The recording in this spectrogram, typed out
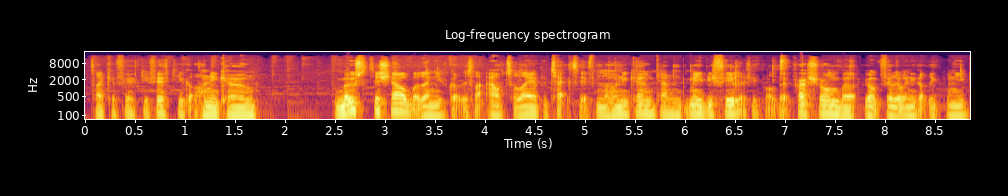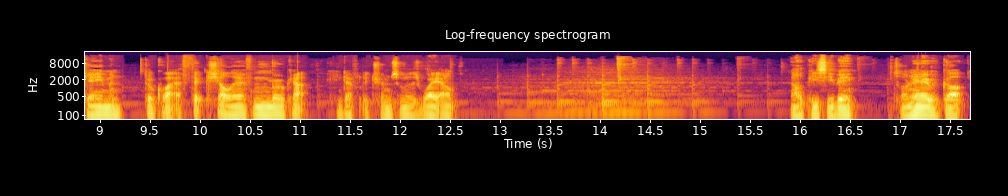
it's like a 50-50. You've got honeycomb most of the shell, but then you've got this like outer layer protecting it from the honeycomb. Can maybe feel it if you put a bit of pressure on, but you won't feel it when you got the, when you're gaming. Still quite a thick shell here from Roccat. You can definitely trim some of this weight out. Now the PCB. So on here we've got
